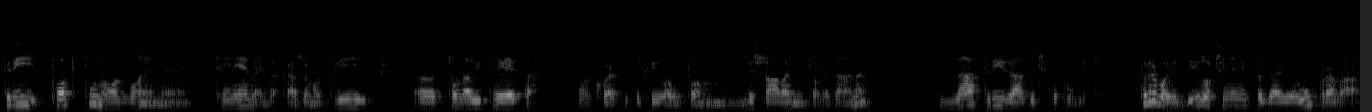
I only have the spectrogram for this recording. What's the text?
tri potpuno odvojene teme, da kažemo, tri uh, tonaliteta koja su se krila u tom dešavanju toga dana za tri različite publike. Prvo je bilo činjenica da je uprava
